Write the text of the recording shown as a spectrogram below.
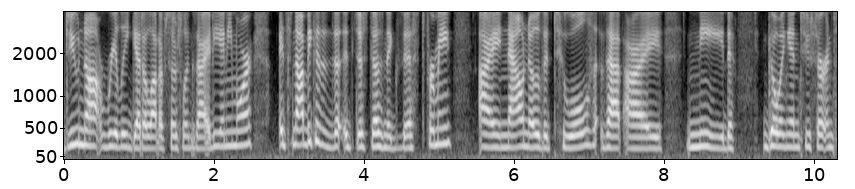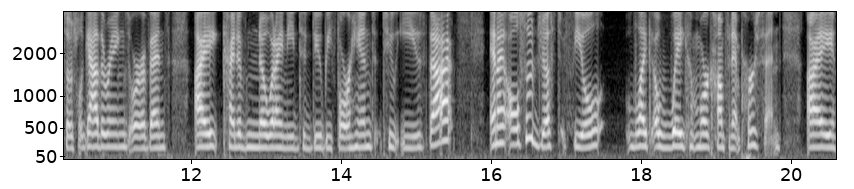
do not really get a lot of social anxiety anymore. It's not because it, it just doesn't exist for me. I now know the tools that I need going into certain social gatherings or events, I kind of know what I need to do beforehand to ease that. And I also just feel like a way more confident person. I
